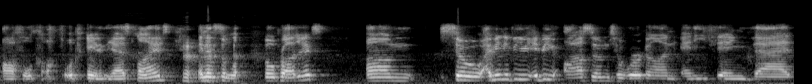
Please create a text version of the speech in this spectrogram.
awful, awful pain in the ass clients, and then some cool projects. Um, so, I mean, it'd be it'd be awesome to work on anything that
